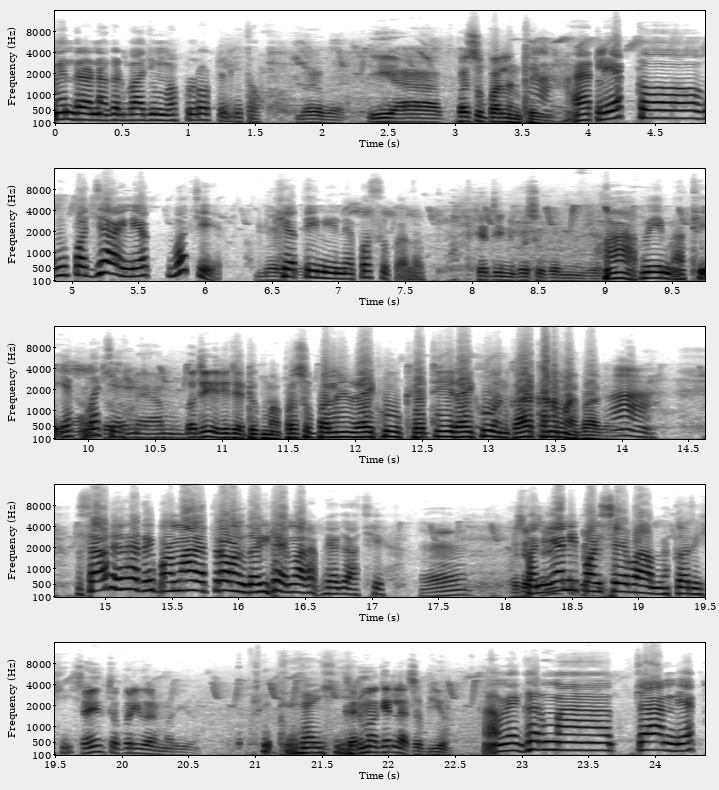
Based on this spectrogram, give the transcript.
મેંદ્રાનગર બાજુમાં પ્લોટ લીધો. બરોબર. એ આ પશુપાલન થઈ એટલે એક ઉપર ઉપજ જાય ને એક બચે. બરોબર. ખેતીની ને પશુપાલન. ખેતીની પશુપાલન હા બેમાંથી એક બચે તમે આમ બધી રીતે ટૂંકમાં પશુપાલન રાખ્યું ખેતી રાખ્યું અને કારખાનામાં ભાગ હા. સાથે સાથે પણ મારે ત્રણ ગઈઠાઈ મારા ભેગા છે. પણ એની પણ સેવા અમે કરી સંયુક્ત પરિવારમાં રહ્યો? ઘરમાં કેટલા સભ્યો? અમે ઘરમાં ચાર ને એક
